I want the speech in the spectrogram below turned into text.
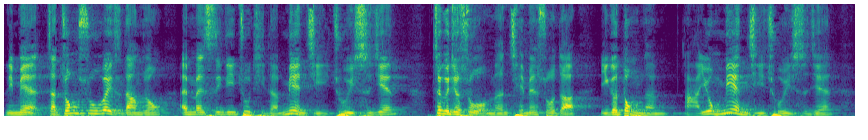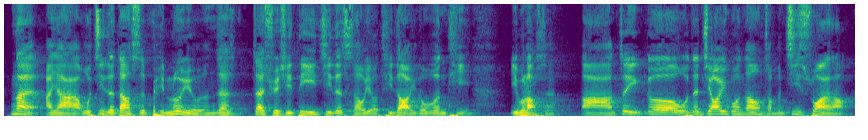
里面在中枢位置当中，MACD 柱体的面积除以时间，这个就是我们前面说的一个动能啊，用面积除以时间。那哎呀，我记得当时评论有人在在学习第一季的时候有提到一个问题，一布老师啊，这个我在交易过程当中怎么计算啊？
